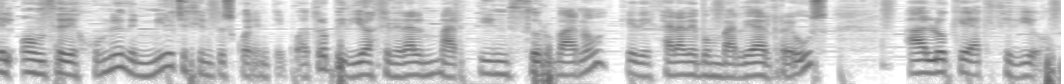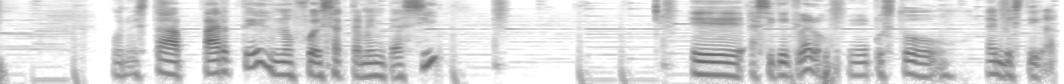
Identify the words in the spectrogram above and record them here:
El 11 de junio de 1844 pidió al general Martín Zurbano que dejara de bombardear Reus, a lo que accedió. Bueno, esta parte no fue exactamente así, eh, así que claro, me he puesto a investigar.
